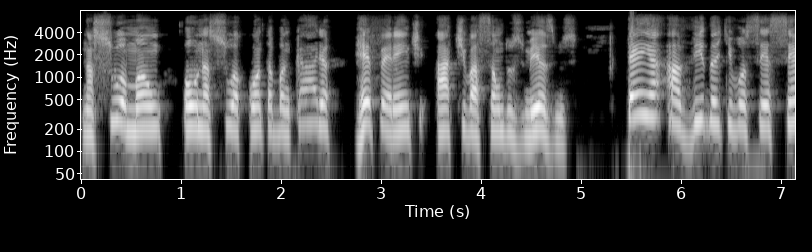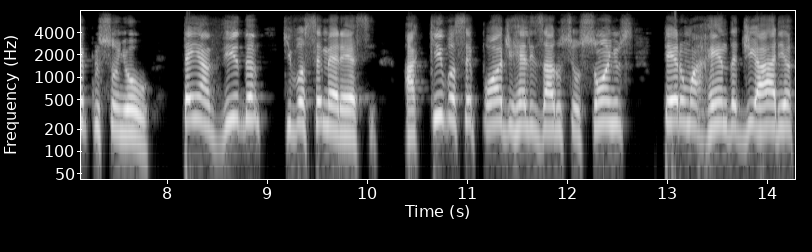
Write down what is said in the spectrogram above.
na sua mão ou na sua conta bancária referente à ativação dos mesmos. Tenha a vida que você sempre sonhou. Tenha a vida que você merece. Aqui você pode realizar os seus sonhos, ter uma renda diária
